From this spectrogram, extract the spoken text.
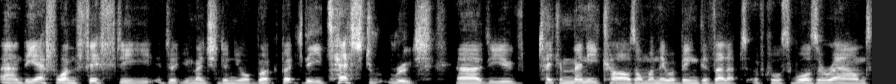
and the F-150 that you mentioned in your book. But the test route uh, that you've taken many cars on when they were being developed, of course, was around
